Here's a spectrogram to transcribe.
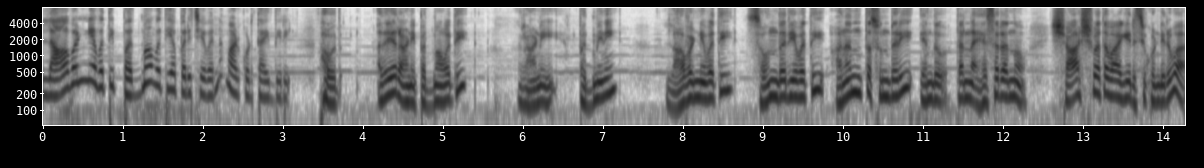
ಲಾವಣ್ಯವತಿ ಪದ್ಮಾವತಿಯ ಪರಿಚಯವನ್ನು ಮಾಡಿಕೊಡ್ತಾ ಇದ್ದೀರಿ. ಹೌದು. ಅದೇ ರಾಣಿ ಪದ್ಮಾವತಿ ರಾಣಿ ಪದ್ಮಿನಿ ಲಾವಣ್ಯವತಿ ಸೌಂದರ್ಯವತಿ ಅನಂತ ಸುಂದರಿ ಎಂದು ತನ್ನ ಹೆಸರನ್ನು ಶಾಶ್ವತವಾಗಿರಿಸಿಕೊಂಡಿರುವ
